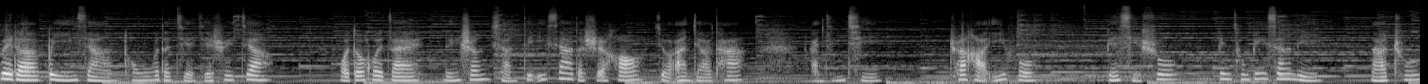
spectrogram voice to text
为了不影响同屋的姐姐睡觉，我都会在铃声响第一下的时候就按掉它，赶紧起，穿好衣服，边洗漱边从冰箱里拿出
